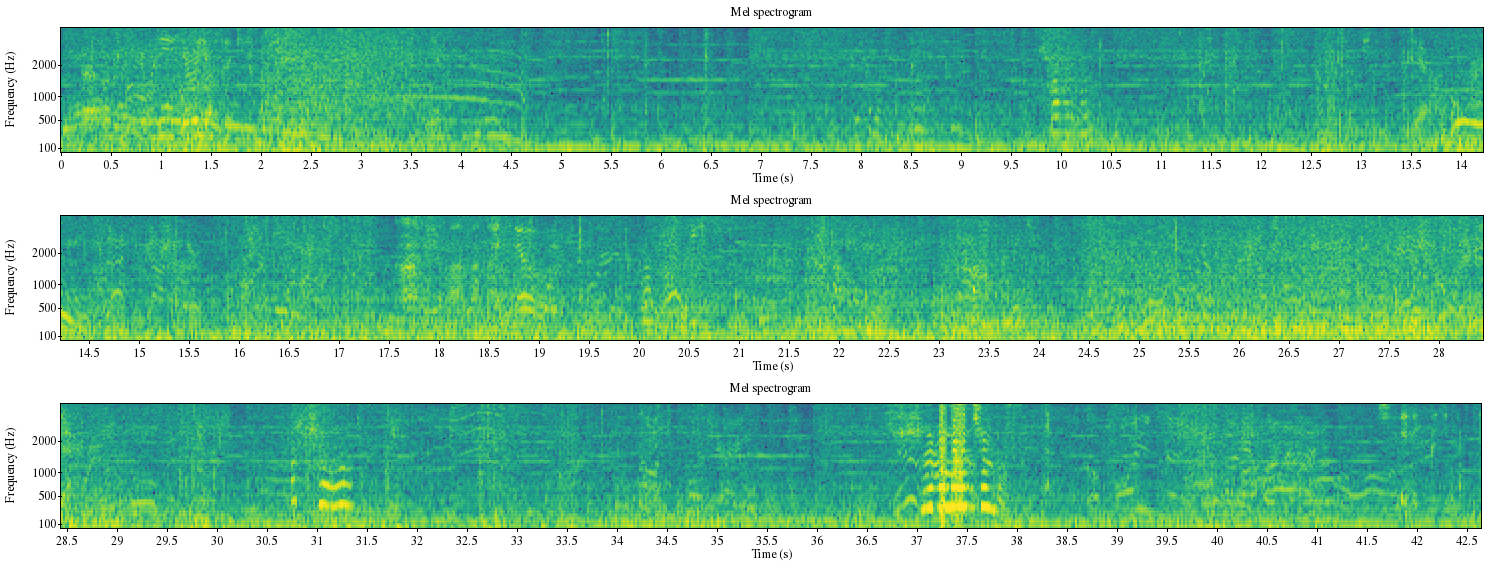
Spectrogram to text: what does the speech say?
Øh, undskyld, jeg vil lige, jeg vil Gotcha. Shiver my timbers. Planlagt.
